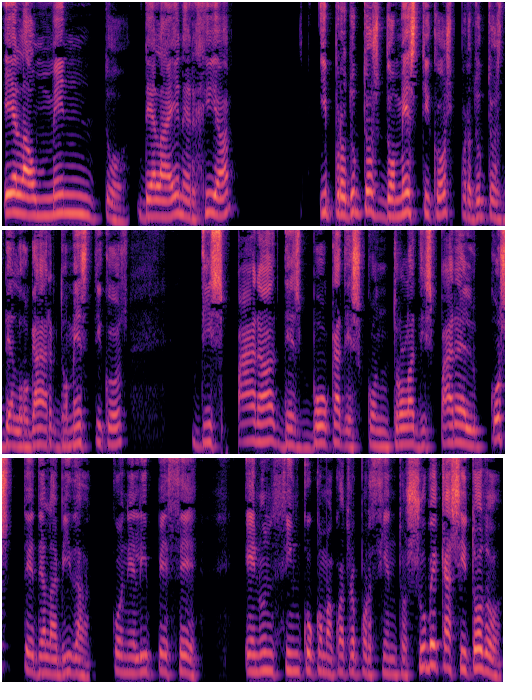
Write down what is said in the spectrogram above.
el aumento de la energía y productos domésticos, productos del hogar domésticos, dispara, desboca, descontrola, dispara el coste de la vida con el IPC en un 5,4%. Sube casi todo.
